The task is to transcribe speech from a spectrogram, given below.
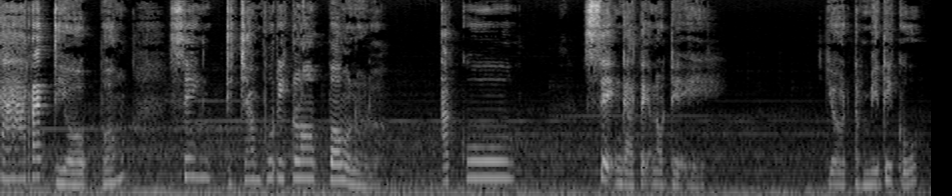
Karet diobong sing dicampuri klopo ngono lho. Aku sik ngatekno dhek. Yo demit iku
